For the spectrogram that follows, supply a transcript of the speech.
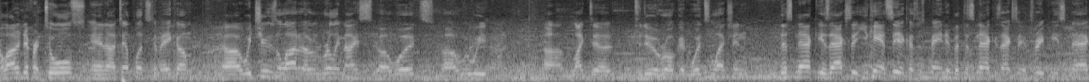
a lot of different tools and uh, templates to make them uh, we choose a lot of really nice woods we um, like to, to do a real good wood selection. This neck is actually, you can't see it because it's painted, but this neck is actually a three-piece neck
